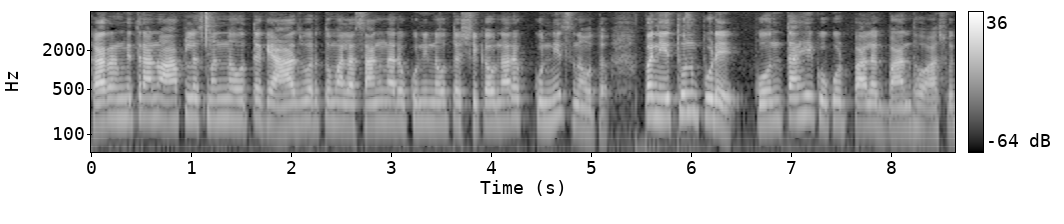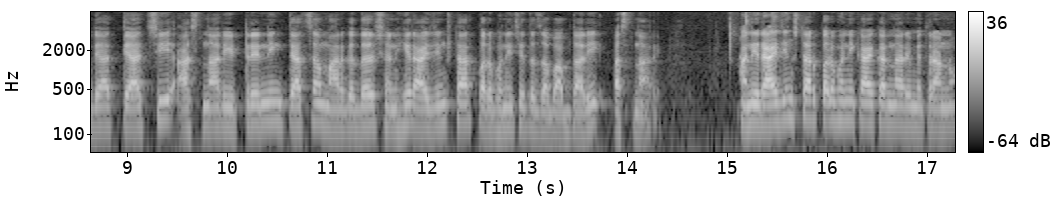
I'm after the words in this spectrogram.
कारण मित्रांनो आपलंच म्हणणं होतं की आजवर तुम्हाला सांगणारं कुणी नव्हतं शिकवणारं कुणीच नव्हतं. पण इथून पुढे कोणताही कुक्कुटपालक बांधव असू द्या त्याची असणारी ट्रेनिंग त्याचं मार्गदर्शन ही रायझिंग स्टार परभणीची तर जबाबदारी असणार आहे. आणि रायझिंग स्टार परभणी काय करणारे मित्रांनो?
